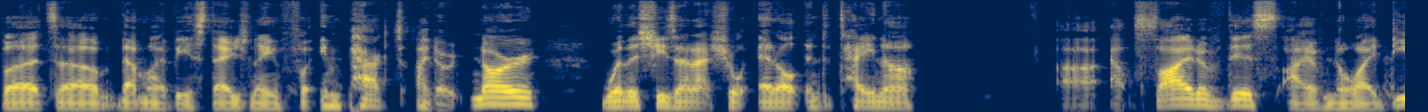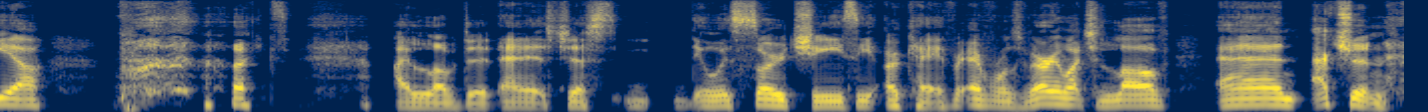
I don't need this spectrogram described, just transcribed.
but um, that might be a stage name for impact i don't know whether she's an actual adult entertainer uh, outside of this i have no idea but I loved it, and it's just it was so cheesy. Okay, everyone's very much in love and action.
